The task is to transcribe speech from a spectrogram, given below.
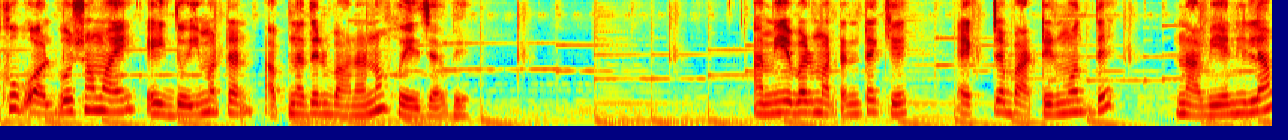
খুব অল্প সময়ে এই দই মাটন আপনাদের বানানো হয়ে যাবে। আমি এবার মাটনটাকে একটা বাটির মধ্যে নামিয়ে নিলাম।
